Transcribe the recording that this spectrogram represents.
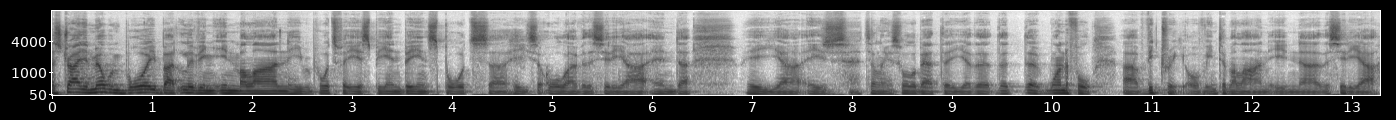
Australian Melbourne boy, but living in Milan. He reports for ESPN, beIN Sports. Uh, he's all over the Serie A, and uh, he uh, is telling us all about the uh, the, the, the, wonderful uh, victory of Inter Milan in uh, the Serie A,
